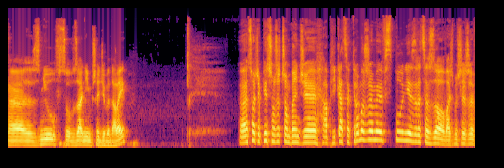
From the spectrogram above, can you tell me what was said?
e, z newsów, zanim przejdziemy dalej. E, słuchajcie, pierwszą rzeczą będzie aplikacja, którą możemy wspólnie zrecenzować. Myślę, że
